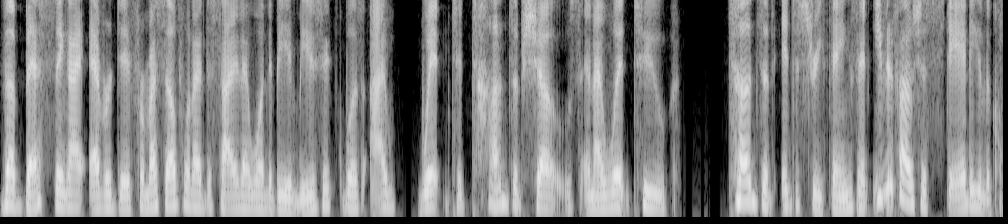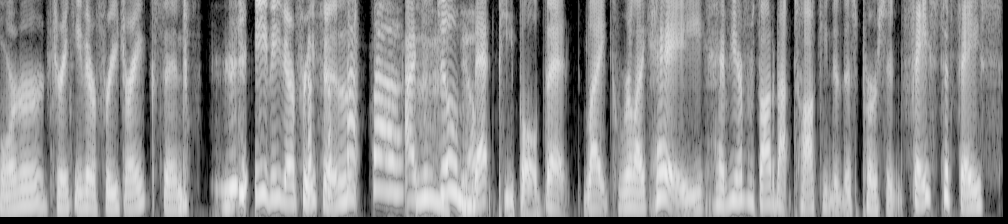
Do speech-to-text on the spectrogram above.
the best thing I ever did for myself when I decided I wanted to be in music was I went to tons of shows and I went to tons of industry things. And even if I was just standing in the corner drinking their free drinks and eating their free food, I still yep. met people that like were like, hey, have you ever thought about talking to this person face to face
